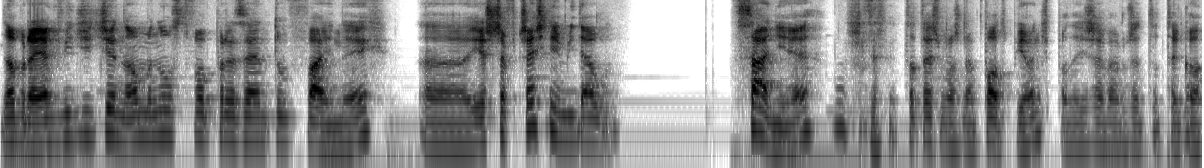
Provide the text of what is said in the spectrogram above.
dobra, jak widzicie, no mnóstwo prezentów fajnych. E, jeszcze wcześniej mi dał sanie, to też można podpiąć. Podejrzewam, że do tego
